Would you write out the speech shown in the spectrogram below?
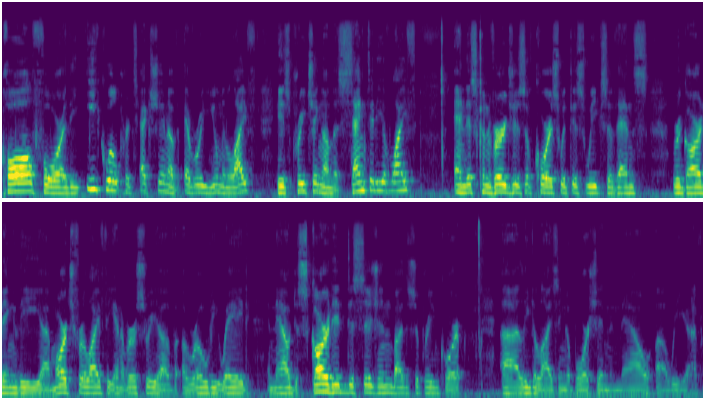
call for the equal protection of every human life, his preaching on the sanctity of life. And this converges, of course, with this week's events regarding the uh, March for Life, the anniversary of a Roe v. Wade, and now discarded decision by the Supreme Court uh, legalizing abortion. And now uh, we have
